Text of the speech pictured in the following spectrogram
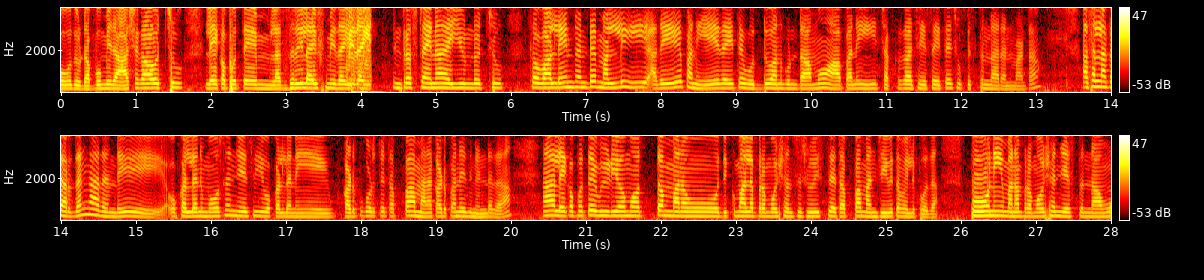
పోదు. డబ్బు మీద ఆశ కావచ్చు లేకపోతే లగ్జరీ లైఫ్ మీద ఇంట్రెస్ట్ అయినా అయ్యి ఉండొచ్చు. సో వాళ్ళు ఏంటంటే మళ్ళీ అదే పని ఏదైతే వద్దు అనుకుంటామో ఆ పని చక్కగా చేసి అయితే చూపిస్తున్నారనమాట అసలు నాకు అర్థం కాదండి. ఒకళ్ళని మోసం చేసి ఒకళ్ళని కడుపు కొడితే తప్ప మన కడుపు అనేది నిండదా? లేకపోతే వీడియో మొత్తం మనం దిక్కుమాల ప్రమోషన్స్ చూపిస్తే తప్ప మన జీవితం వెళ్ళిపోదా? పోనీ మనం ప్రమోషన్ చేస్తున్నాము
